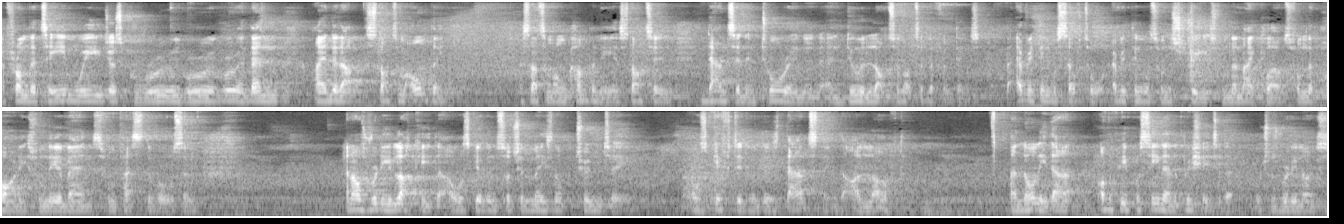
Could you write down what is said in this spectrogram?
And from the team, we just grew and grew and grew, and then I ended up starting my own thing. I started my own company and started dancing and touring and, and doing lots and lots of different things. But everything was self-taught. Everything was from the streets, from the nightclubs, from the parties, from the events, from festivals. And, and I was really lucky that I was given such an amazing opportunity. I was gifted with this dance thing that I loved. And not only that, other people seen it and appreciated it, which was really nice,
